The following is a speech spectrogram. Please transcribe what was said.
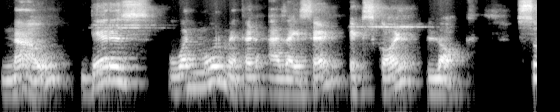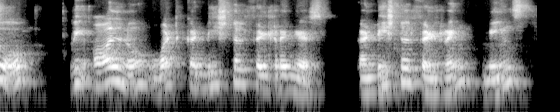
Now, there is one more method, as I said, it's called loc. So, we all know what conditional filtering is. Conditional filtering means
